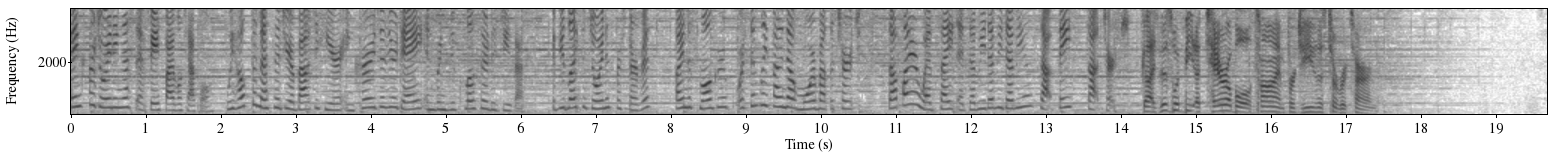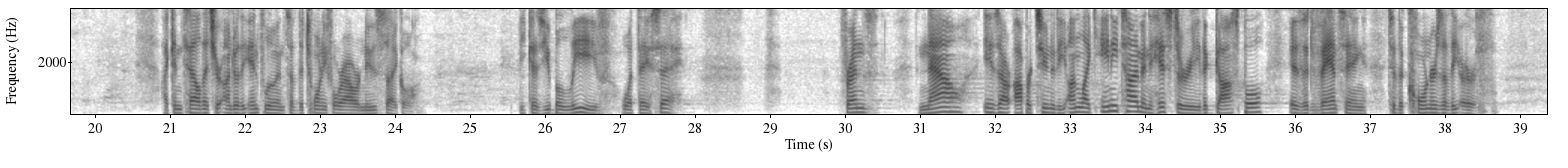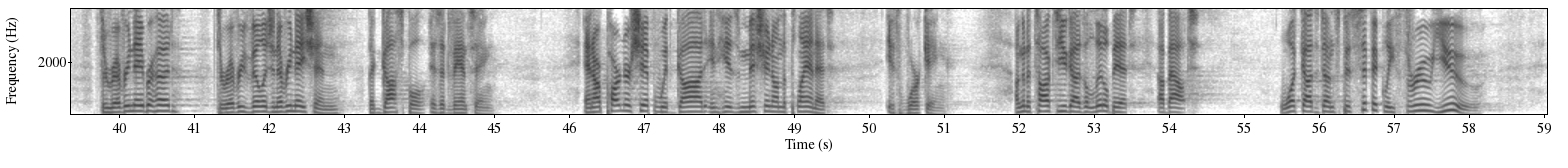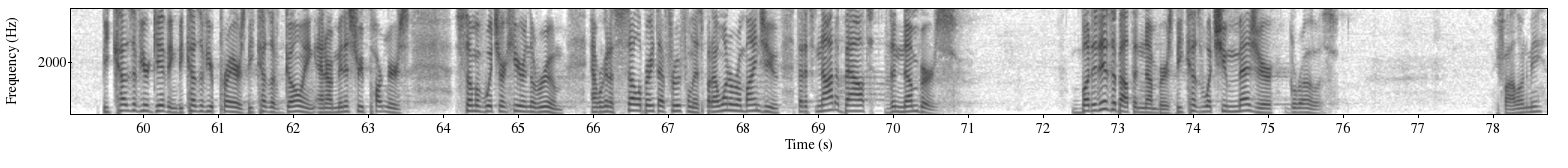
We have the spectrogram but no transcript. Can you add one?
Thanks for joining us at Faith Bible Chapel. We hope the message you're about to hear encourages your day and brings you closer to Jesus. If you'd like to join us for service, find a small group, or simply find out more about the church, stop by our website at www.faith.church. Guys, this would be a terrible time for Jesus to return. I can tell that you're under the influence of the 24 hour news cycle because you believe what they say. Friends, now is our opportunity. Unlike any time in history, the gospel is advancing to the corners of the earth. Through every neighborhood, through every village, and every nation, the gospel is advancing. And our partnership with God in His mission on the planet is working. I'm going to talk to you guys a little bit about what God's done specifically through you because of your giving, because of your prayers, because of going, and our ministry partners, some of which are here in the room. And we're going to celebrate that fruitfulness. But I want to remind you that it's not about the numbers, but it is about the numbers because what you measure grows. You following me?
